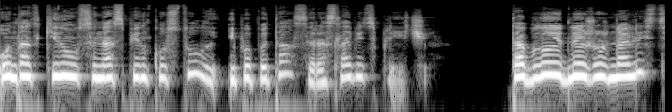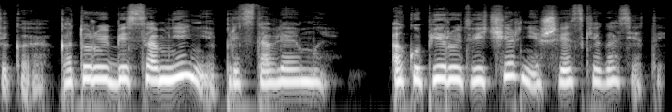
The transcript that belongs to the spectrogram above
Он откинулся на спинку стула и попытался расслабить плечи. Таблоидная журналистика, которую без сомнения представляем мы, оккупирует вечерние шведские газеты.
